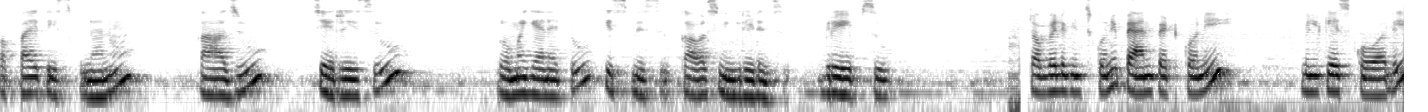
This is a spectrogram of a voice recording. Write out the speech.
పప్పాయ తీసుకున్నాను. కాజు చెర్రీసు ప్రోమగ్యానెట్టు కిస్మిస్ కావాల్సిన ఇంగ్రీడియంట్స్ గ్రేప్స్. స్టవ్ వెలిగించుకొని ప్యాన్ పెట్టుకొని మిల్క్ వేసుకోవాలి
